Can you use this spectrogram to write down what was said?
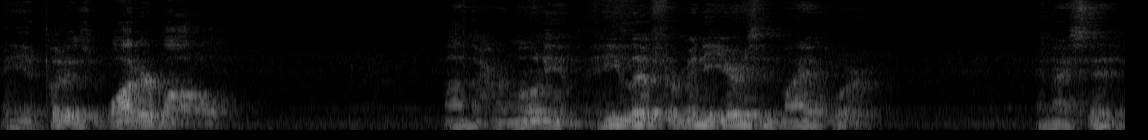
and he had put his water bottle on the harmonium. And he lived for many years in Mayapur. And I said,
